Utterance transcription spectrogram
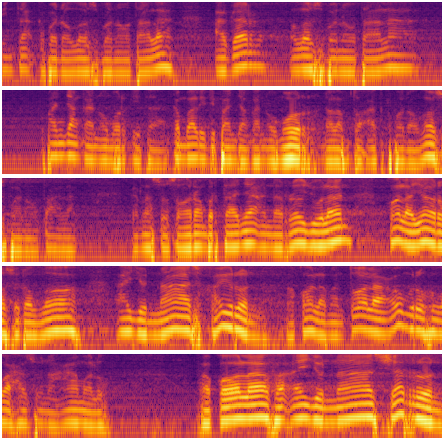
minta kepada Allah Subhanahu wa taala agar Allah Subhanahu wa taala panjangkan umur kita, kembali dipanjangkan umur dalam taat kepada Allah Subhanahu wa taala. Karena seseorang bertanya, "Anna rajulan qala ya Rasulullah, ayun nas khairun?" Faqala man tala umruhu wa hasuna amaluhu. Faqala fa ayun nas syarrun?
